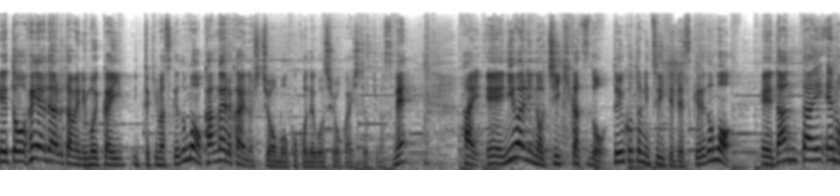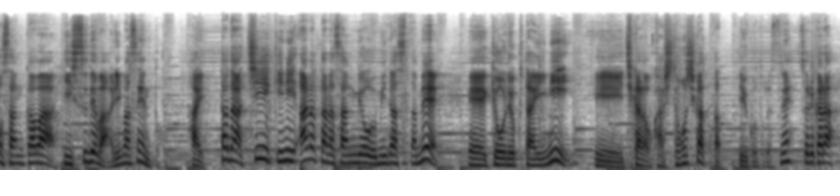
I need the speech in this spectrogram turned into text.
えーと、フェアであるためにもう一回言っておきますけども考える会の主張もここでご紹介しておきますね。はいえー、2割の地域活動ということについてですけれども、えー、団体への参加は必須ではありませんと、はい、ただ地域に新たな産業を生み出すため、えー、協力隊に、えー、力を貸してほしかったということですね。それから、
